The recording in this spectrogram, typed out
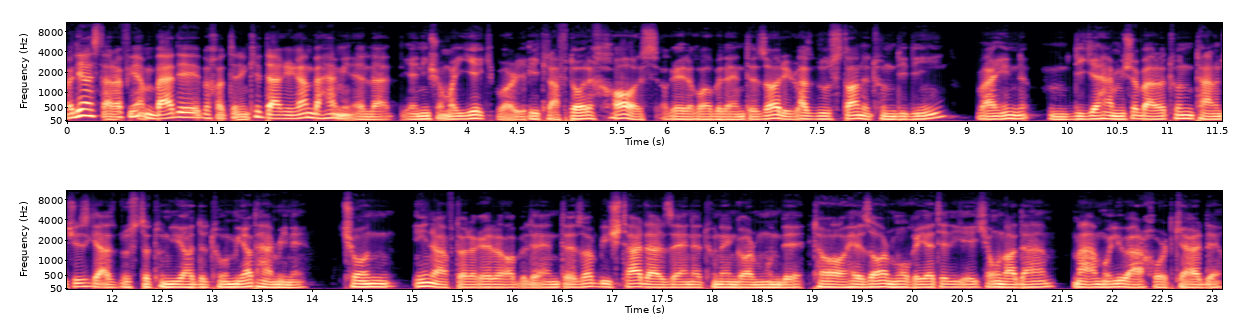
ولی از طرفی هم بده به خاطر اینکه دقیقا به همین علت یعنی شما یک بار یک رفتار خاص غیر قابل انتظاری رو از دوستانتون دیدین و این دیگه همیشه براتون تنها چیزی که از دوستتون یادتون میاد همینه. چون این رفتار غیر قابل انتظار بیشتر در ذهنتون انگار مونده تا هزار موقعیت دیگه ای که اون آدم معمولی برخورد کرده.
